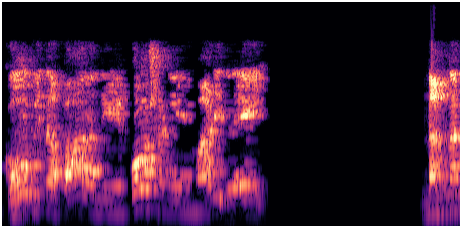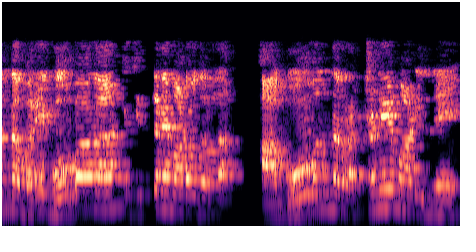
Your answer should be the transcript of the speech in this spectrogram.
ಗೋವಿನ ಪಾಲನೆ, ಪೋಷಣೆ ಮಾಡಿದ್ರೆ ನನ್ನನ್ನ ಬರೇ ಗೋಪಾಲ ಅಂತ ಚಿಂತನೆ ಮಾಡೋದಲ್ಲ. ಆ ಗೋವನ್ನ ರಕ್ಷಣೆ ಮಾಡಿದ್ರೆ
